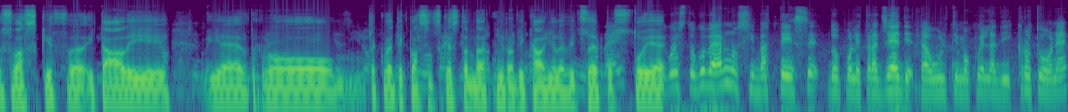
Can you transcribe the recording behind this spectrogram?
svazky v Itálii, je pro takové ty klasické standardní radikální levice postoje. Questo governo si battesse dopo le tragedie, da ultimo quella di Crotone,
